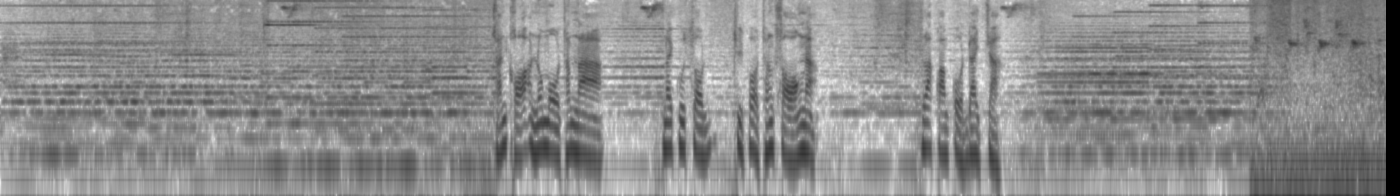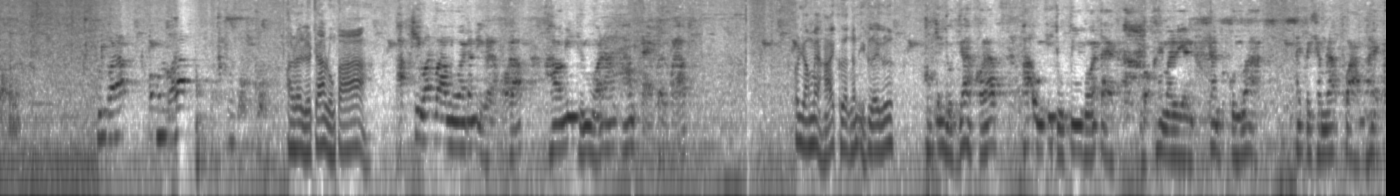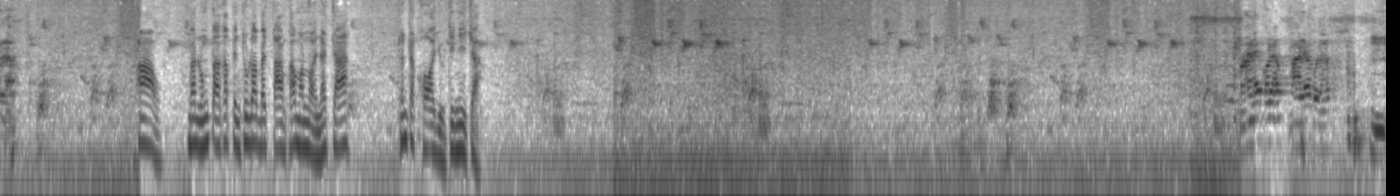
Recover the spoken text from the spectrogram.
ฉันขออนุโมทนา ในกุศลที่พ่อทั้งสองน่ะละความโกรธได้จ้ะพคุณขอรับขอบคุณขอรับ อะไรเหลือจ้าหลวงตาพระที่วัดว่ามวยกันอีกแล้วขอรับ คราวนี้ถึงหัวล้างท้างแตกเลยขอรับ ก็ยังไม่หายเครื่องกันอีกเลยหรือ คงจะหยุดยากขอรับ พระองค์ที่ถูกตีหัวแตกบอกให้มาเรียนท่านพระคุณว่าให้ไปชำระความให้ขอรับ อ้าวงั้นหลวงตาก็เป็นธุระไปตามเขามาหน่อยนะจ๊ะ ฉันจะคอยอยู่ที่นี่จ้ะ มาแล้วขอรับ มาแล้วขอรับ อืม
